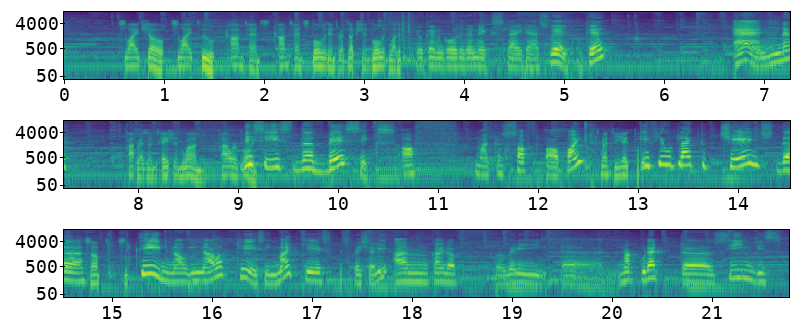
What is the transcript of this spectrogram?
Slideshow. Slide 2. Contents. Contents. Bullet. Introduction. Bullet. You can go to the next slide as well okay and presentation 1. PowerPoint. this is the basics of microsoft powerpoint 28. if you would like to change the theme now in our case in my case especially i'm kind of very uh, not good at uh, seeing this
